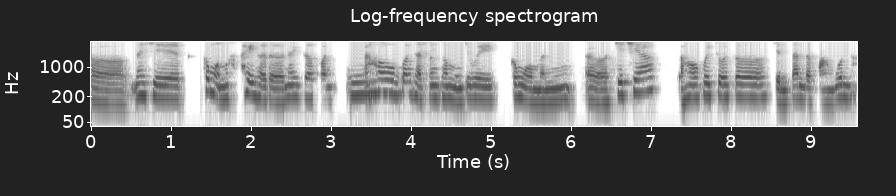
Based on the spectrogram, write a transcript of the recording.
呃那些跟我们配合的那个观，然后观察生他们就会跟我们呃接洽，然后会做一个简单的访问啊，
